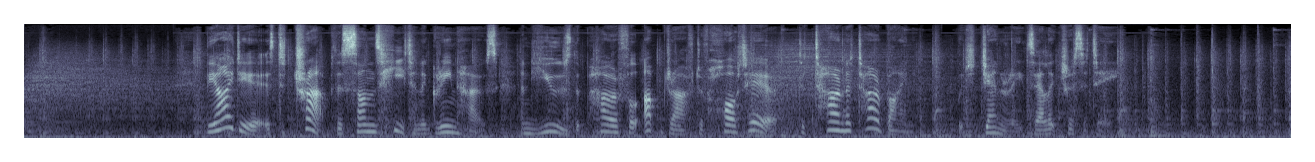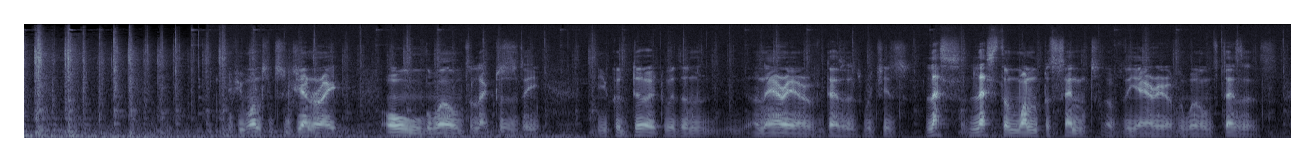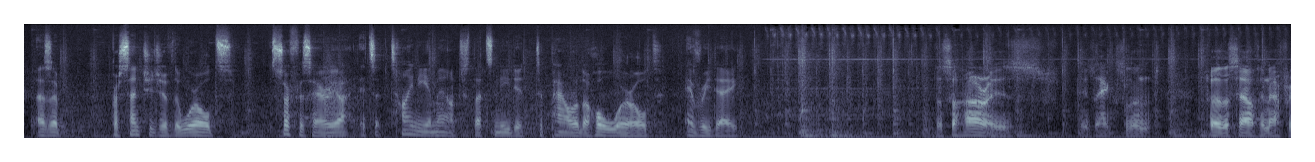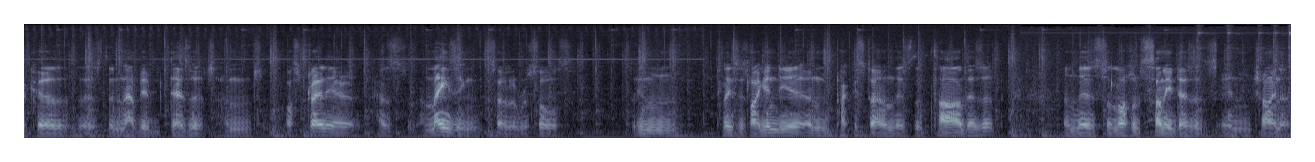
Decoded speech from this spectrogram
The idea is to trap the sun's heat in a greenhouse and use the powerful updraft of hot air to turn a turbine, which generates electricity. You wanted to generate all the world's electricity, you could do it with an an area of desert which is less, less than 1% of the area of the world's deserts. As a percentage of the world's surface area, it's a tiny amount that's needed to power the whole world every day. The Sahara is, is excellent. Further south in Africa, there's the Namib Desert, and Australia has amazing solar resource. In places like India and Pakistan, there's the Thar Desert, and there's a lot of sunny deserts in China.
